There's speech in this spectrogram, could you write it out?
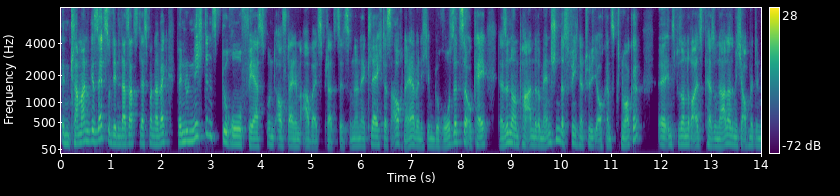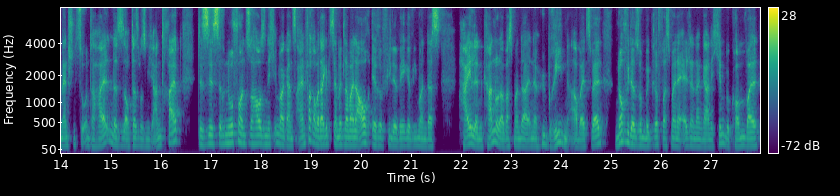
in Klammern gesetzt und den Satz lässt man da weg, wenn du nicht ins Büro fährst und auf deinem Arbeitsplatz sitzt? Und dann erkläre ich das auch. Naja, wenn ich im Büro sitze, okay, da sind noch ein paar andere Menschen. Das finde ich natürlich auch ganz knorke, äh, insbesondere als Personaler, mich auch mit den Menschen zu unterhalten. Das ist auch das, was mich antreibt. Das ist nur von zu Hause nicht immer ganz einfach, aber da gibt es ja mittlerweile auch irre viele Wege, wie man das heilen kann oder was man da in der hybriden Arbeitswelt, noch wieder so ein Begriff, was meine Eltern dann gar nicht hinbekommen, weil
